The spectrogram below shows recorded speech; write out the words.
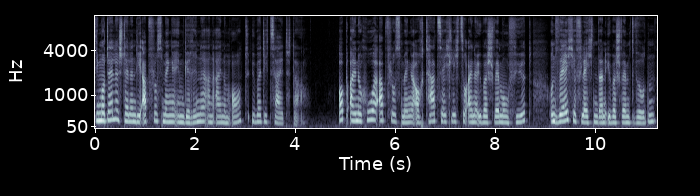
Die Modelle stellen die Abflussmenge im Gerinne an einem Ort über die Zeit dar. Ob eine hohe Abflussmenge auch tatsächlich zu einer Überschwemmung führt und welche Flächen dann überschwemmt würden,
